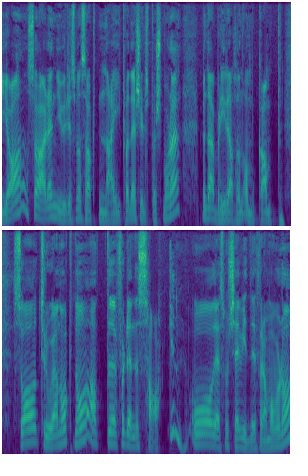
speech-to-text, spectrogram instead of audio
Ja, så er det en jury som har sagt nei på det skyldspørsmålet, men der blir det altså en omkamp. Så tror jeg nok nå at for denne saken og det som skjer videre framover nå,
